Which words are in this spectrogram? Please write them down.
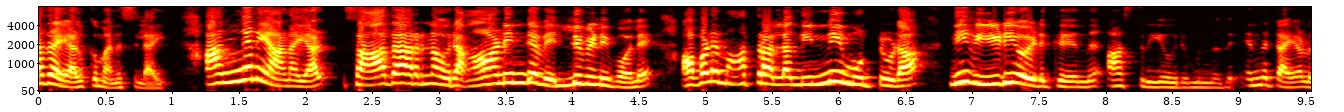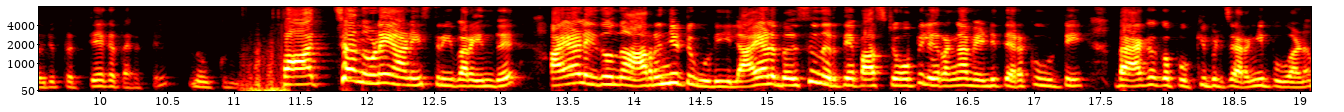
അത് അയാൾക്ക് മനസ്സിലായി. അങ്ങനെയാണ് അയാൾ സാധാരണ ഒരു ആണിന്റെ വെല്ലുവിളി പോലെ അവളെ മാത്രമല്ല നിന്നെ മുട്ടൂടാ നീ വീഡിയോ എടുക്കുക എന്ന് ആ സ്ത്രീയെ ഒരുങ്ങുന്നത്. എന്നിട്ട് അയാൾ ഒരു പ്രത്യേക തരത്തിൽ നോക്കുന്നു. പച്ച നുണയാണ് ഈ സ്ത്രീ പറയുന്നത്. അയാൾ ഇതൊന്നും അറിഞ്ഞിട്ട് കൂടിയില്ല. അയാൾ ബസ് നിർത്തിയപ്പോൾ ആ സ്റ്റോപ്പിൽ ഇറങ്ങാൻ വേണ്ടി തിരക്ക് കൂട്ടി ബാഗൊക്കെ പൊക്കി പിടിച്ച് ഇറങ്ങി പോവാണ്.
